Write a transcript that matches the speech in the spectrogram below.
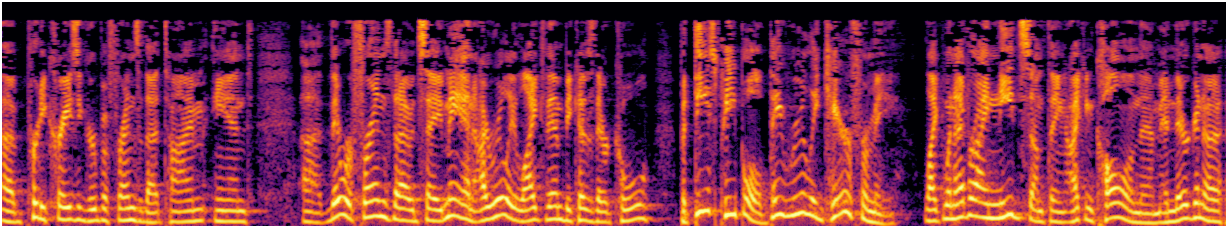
a pretty crazy group of friends at that time, and uh, there were friends that I would say, "Man, I really like them because they're cool." But these people, they really care for me. Like whenever I need something, I can call on them, and they're gonna,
